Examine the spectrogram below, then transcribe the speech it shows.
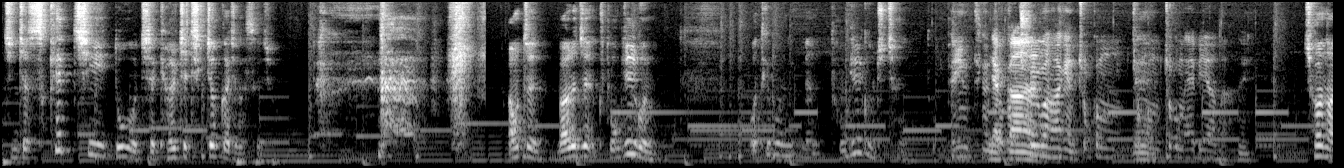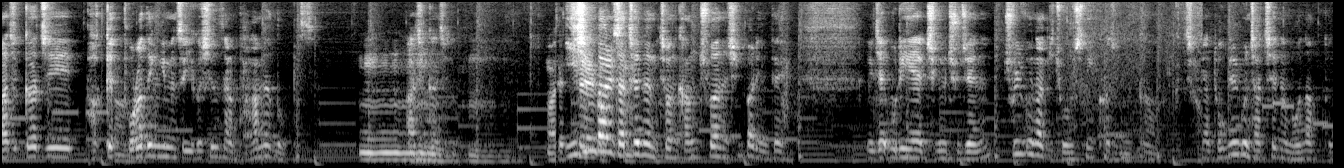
진짜 스케치도 진짜 결제 직전까지 갔어요. 저. 아무튼 마르제 독일군 어떻게 보면 독일군 추천. 페인팅은 약간- 조금 출근하기엔 조금 조금 네. 조금 헤비하다. 전 아직까지 밖에 어. 돌아다니면서 이거 신는 사람 단 한 명도 못 봤어요. 음, 아직까지. 음. 맞아. 이 신발 자체는 전 강추하는 신발인데 이제 우리의 지금 주제는 출근하기 좋은 스니커즈니까 그쵸. 그냥 독일군 자체는 워낙 또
